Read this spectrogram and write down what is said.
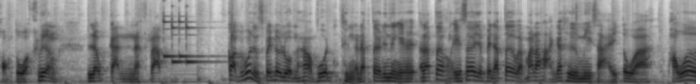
ของตัวเครื่องแล้วกันนะครับ ก่อนไปพูดถึงสเปคโดยรวมนะครับผมพูดถึงอะแดปเตอร์นิดนึงอะแดปเตอร์ของ Acer ยังเป็นอะแดปเตอร์แบบมาตรฐานก็คือมีสายตัว power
